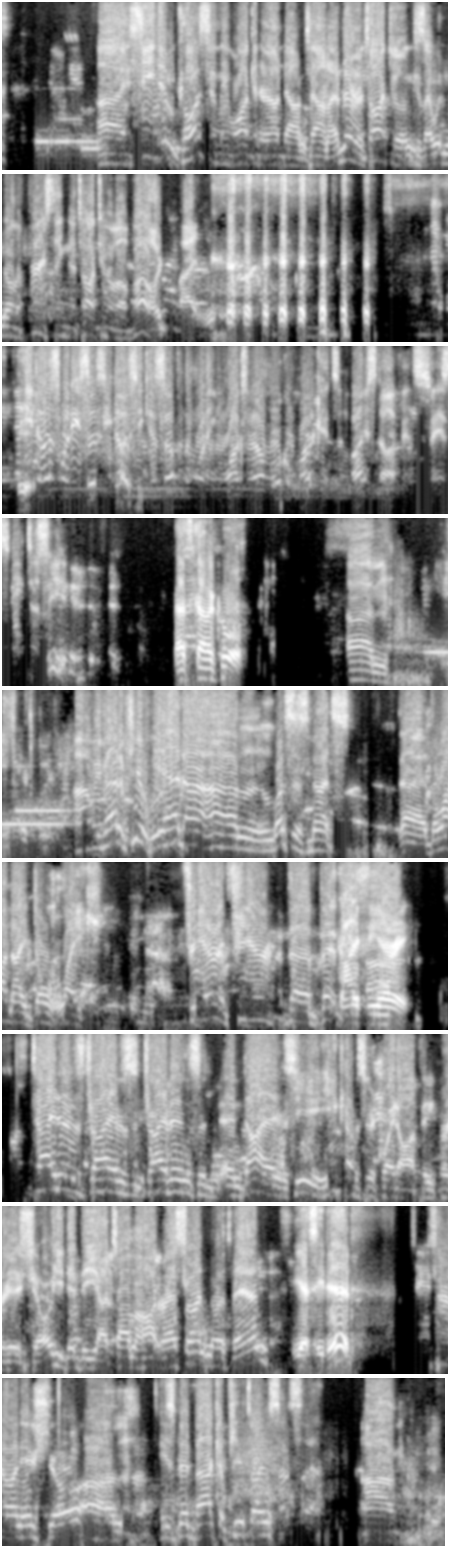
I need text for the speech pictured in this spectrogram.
Uh, I see him constantly walking around downtown. I've never talked to him because I wouldn't know the first thing to talk to him about. But he does what he says he does. He gets up in the morning and walks around local markets and buys stuff. It's, it's neat to see. That's kind of cool. Um, uh, we've had a few. We had uh, um, what's his nuts? Uh, the one I don't like. Fieri, Fieri, the Guy Fieri. Diners, drives, drive-ins, and, and dives. He he comes here quite often for his show. He did the uh, Tomahawk Restaurant in North Van. Yes, he did. He's here on his show. Um, he's been back a few times since then. Um,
